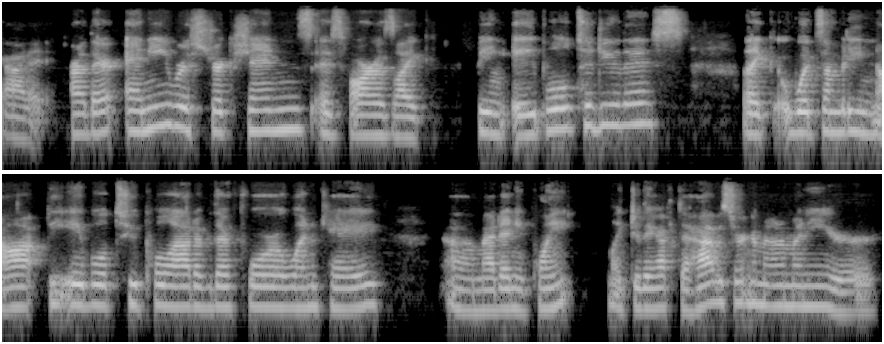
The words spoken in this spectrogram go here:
Got it. Are there any restrictions as far as like being able to do this? Like would somebody not be able to pull out of their 401k um, at any point? Like do they have to have a certain amount of money or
